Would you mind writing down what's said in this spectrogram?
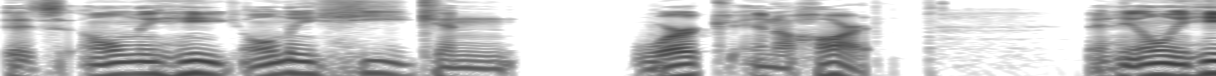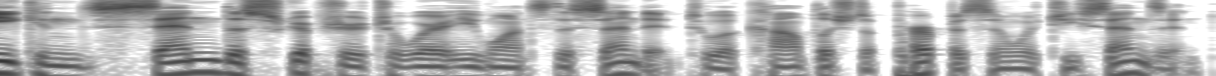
It's only he only he can work in a heart. And he, only he can send the scripture to where he wants to send it to accomplish the purpose in which he sends it.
